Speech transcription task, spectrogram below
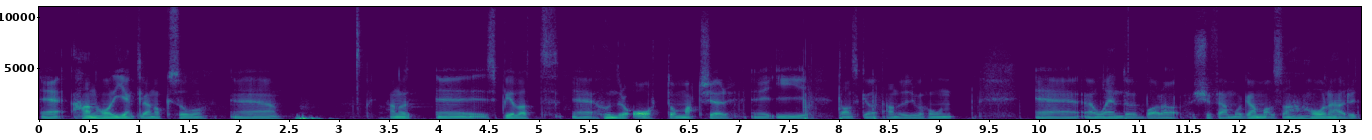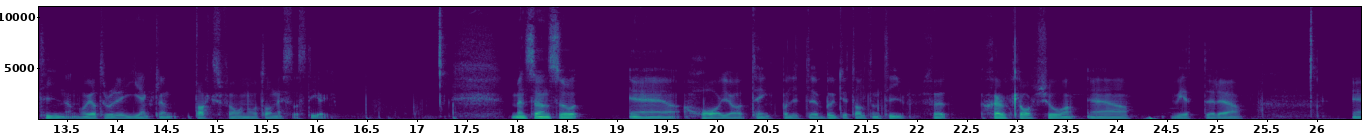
eh, han har egentligen också eh, han har eh, spelat eh, 118 matcher eh, i danska andra division eh, och ändå bara 25 år gammal. Så han har den här rutinen och jag tror det är egentligen dags för honom att ta nästa steg. Men sen så eh, har jag tänkt på lite budgetalternativ. För självklart så eh, vet det, eh,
